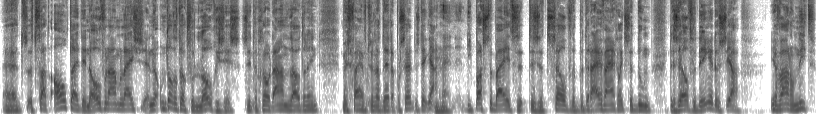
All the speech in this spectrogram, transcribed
eh, het, het staat altijd in de overnamelijstjes. En omdat het ook zo logisch is, zit een groot aandeelhouder in met 25, 30 procent. Dus ik denk, ja, die past erbij. Het is, het is hetzelfde bedrijf eigenlijk. Ze doen dezelfde dingen. Dus ja, ja waarom niet?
